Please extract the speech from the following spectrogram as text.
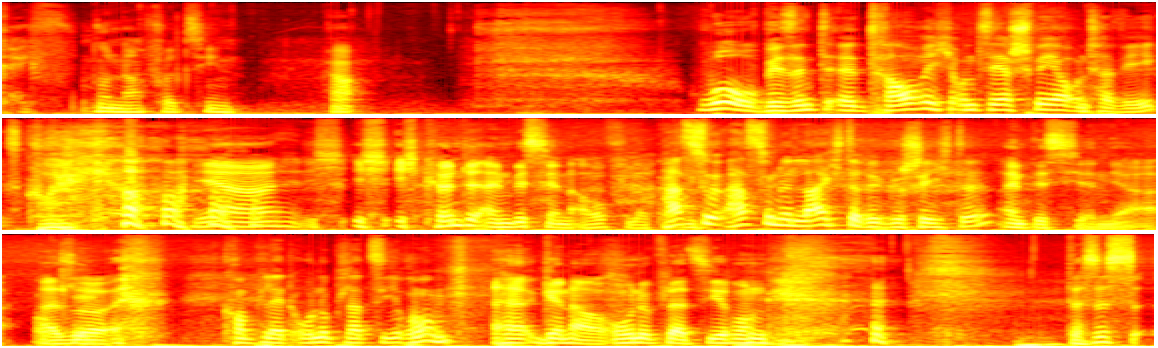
kann ich nur nachvollziehen. Wow, wir sind äh, traurig und sehr schwer unterwegs, Kollega. Ja, ich, ich, ich könnte ein bisschen auflockern. Hast du, hast du eine leichtere Geschichte? Ein bisschen, ja. Okay. Also komplett ohne Platzierung? Äh, genau, ohne Platzierung. Das ist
